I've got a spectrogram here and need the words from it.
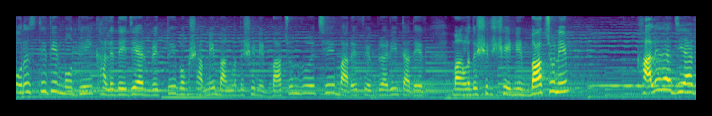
পরিস্থিতির মধ্যেই খালেদা জিয়ার মৃত্যু এবং সামনে বাংলাদেশের নির্বাচন রয়েছে। বারোই ফেব্রুয়ারি তাদের বাংলাদেশের সেই নির্বাচনে খালেদা জিয়ার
